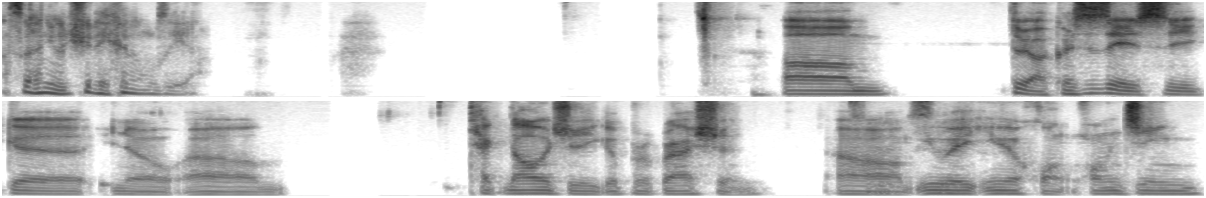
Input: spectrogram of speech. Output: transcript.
是很有趣的一个东西啊。嗯，对啊，可是这也是一个，you know，嗯、technology 的一个 progression 啊、是因为因为黄黄金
